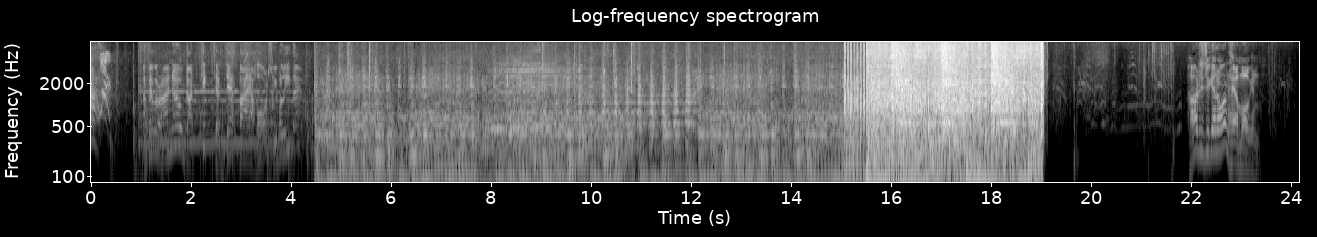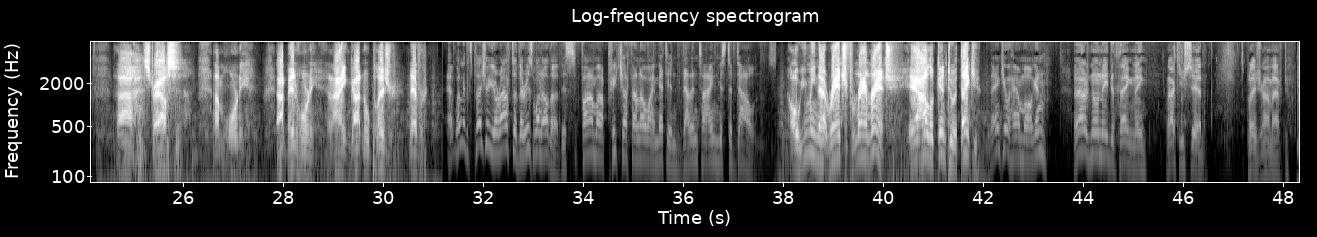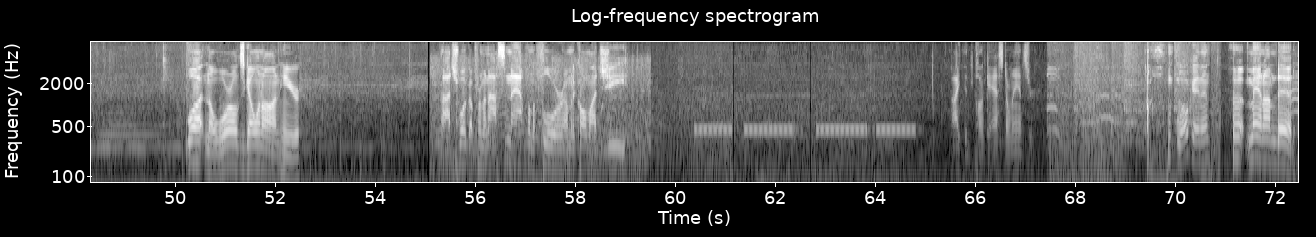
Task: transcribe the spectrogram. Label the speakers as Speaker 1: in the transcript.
Speaker 1: work!
Speaker 2: A fella I know got kicked to death by a horse. You believe that?
Speaker 3: How did you get on, Herr Morgan?
Speaker 4: Ah, Strauss, I'm horny. I've been horny, and I ain't got no pleasure. Never.
Speaker 3: Uh, well, if it's pleasure you're after, there is one other. This farmer preacher fellow I met in Valentine, Mr. Downes.
Speaker 4: Oh, you mean that rancher from Ram Ranch? Yeah, I'll look into it, thank you.
Speaker 3: Thank you, Herr Morgan.
Speaker 5: There's no need to thank me. Like you said, it's pleasure I'm after.
Speaker 4: What in the world's going on here? I just woke up from a nice nap on the floor. I'm gonna call my G. Ethan punk ass don't answer. well, okay then. Man, I'm dead.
